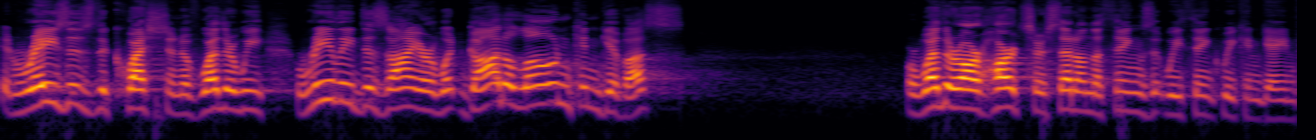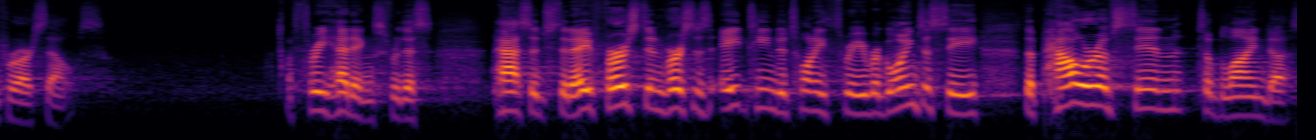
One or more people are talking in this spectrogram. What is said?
It raises the question of whether we really desire what God alone can give us, or whether our hearts are set on the things that we think we can gain for ourselves. Three headings for this passage today. First, in verses 18 to 23, we're going to see the power of sin to blind us.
